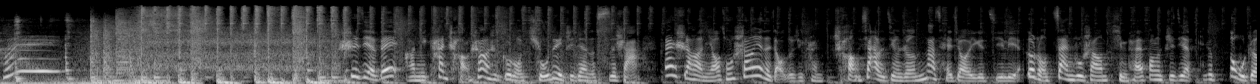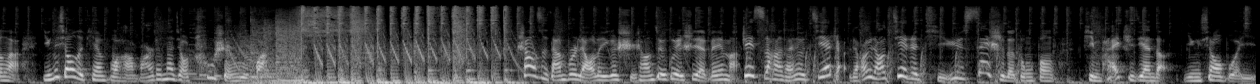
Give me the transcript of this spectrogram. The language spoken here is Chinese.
嗨，世界杯啊，你看场上是各种球队之间的厮杀，但是哈，你要从商业的角度去看，场下的竞争那才叫一个激烈，各种赞助商、品牌方之间这个斗争啊，营销的天赋哈，玩的那叫出神入化。上次咱不是聊了一个史上最贵世界杯吗？这次哈，咱就接着聊一聊借着体育赛事的东风，品牌之间的营销博弈。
